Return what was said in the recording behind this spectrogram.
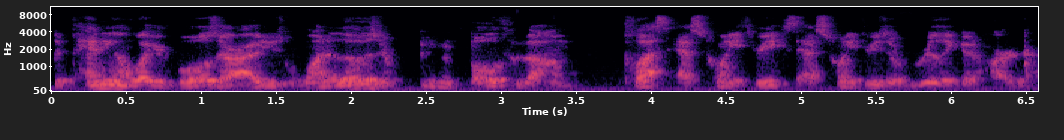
depending on what your goals are, I would use one of those or even both of them plus S23 because S23 is a really good hardener.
